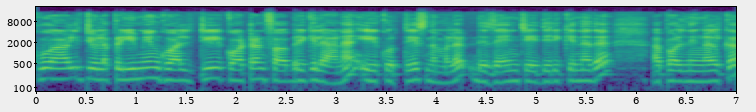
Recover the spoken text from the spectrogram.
ക്വാളിറ്റിയുള്ള പ്രീമിയം ക്വാളിറ്റി കോട്ടൺ ഫാബ്രിക്കിലാണ് ഈ കുർത്തീസ് നമ്മൾ ഡിസൈൻ ചെയ്തിരിക്കുന്നത്. അപ്പോൾ നിങ്ങൾക്ക്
